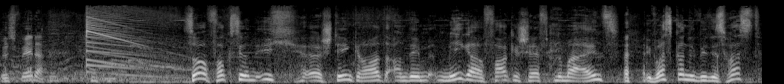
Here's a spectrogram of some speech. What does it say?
Bis später. So, Foxy und ich äh, stehen gerade an dem Mega-Fahrgeschäft Nummer 1. Ich weiß gar nicht, wie das heißt.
